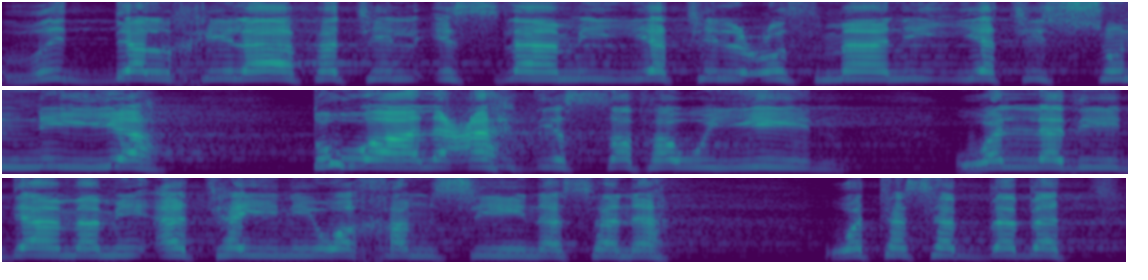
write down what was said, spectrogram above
ضد الخلافة الإسلامية العثمانية السنية طوال عهد الصفويين والذي دام مئتين وخمسين سنة وتسببت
